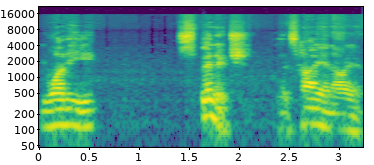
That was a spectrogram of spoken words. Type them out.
You want to eat spinach that's high in iron.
